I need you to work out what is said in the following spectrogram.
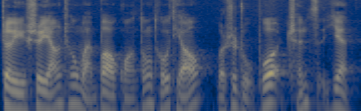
这里是羊城晚报广东头条，我是主播陈子燕。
